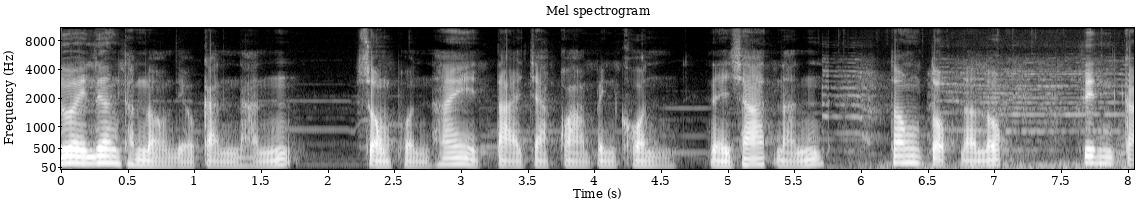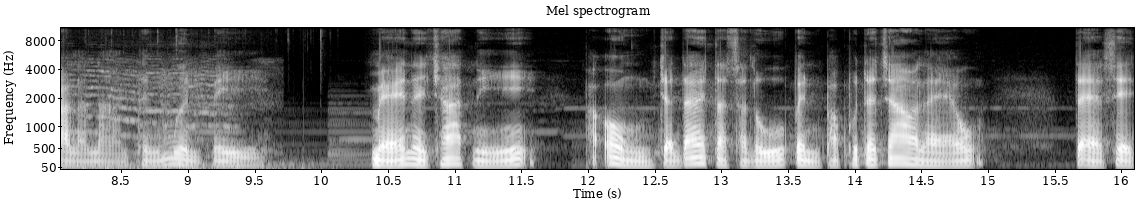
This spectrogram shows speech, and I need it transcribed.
ด้วยเรื่องทำนองเดียวกันนั้น ส่งผลให้ตายจากความเป็นคนในชาตินั้น ต้องตกนรกสิ้นกาลนานถึงหมื่นปี แม้ในชาตินี้ พระองค์จะได้ตรัสรู้เป็นพระพุทธเจ้าแล้ว แต่เศษ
